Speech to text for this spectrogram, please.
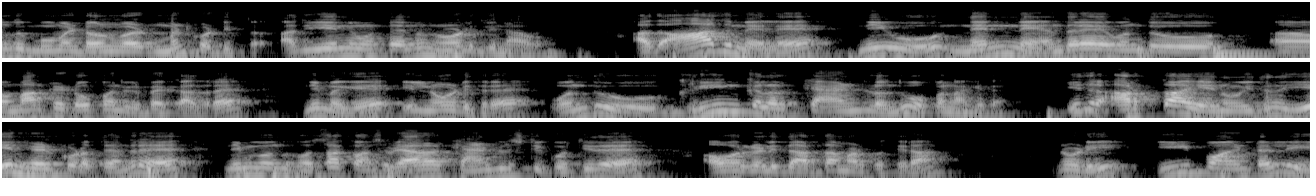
ಒಂದು ಮೂವ್ಮೆಂಟ್ ಡೌನ್ವರ್ಡ್ ಮೂವ್ಮೆಂಟ್ ಕೊಟ್ಟಿತ್ತು. ಅದು ಏನು ಅಂತ ನೋಡಿದ್ವಿ ನಾವು. ಅದು ಆದ್ಮೇಲೆ ನೀವು ನಿನ್ನೆ, ಅಂದ್ರೆ ಒಂದು ಮಾರ್ಕೆಟ್ ಓಪನ್ ಇರ್ಬೇಕಾದ್ರೆ ನಿಮಗೆ ಇಲ್ಲಿ ನೋಡಿದ್ರೆ ಒಂದು ಗ್ರೀನ್ ಕಲರ್ ಕ್ಯಾಂಡಲ್ ಒಂದು ಓಪನ್ ಆಗಿದೆ. ಇದ್ರ ಅರ್ಥ ಏನು? ಇದನ್ನ ಏನ್ ಹೇಳ್ಕೊಡುತ್ತೆ ಅಂದ್ರೆ ನಿಮ್ಗೆ ಒಂದು ಹೊಸ ಕಾನ್ಸೆಪ್ಟ್ ಯಾರು ಕ್ಯಾಂಡಲ್ ಸ್ಟಿಕ್ ಗೊತ್ತಿದೆ ಅವ್ರಗಳಿದ್ದ ಅರ್ಥ ಮಾಡ್ಕೋತೀರಾ? ನೋಡಿ, ಈ ಪಾಯಿಂಟ್ ಅಲ್ಲಿ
